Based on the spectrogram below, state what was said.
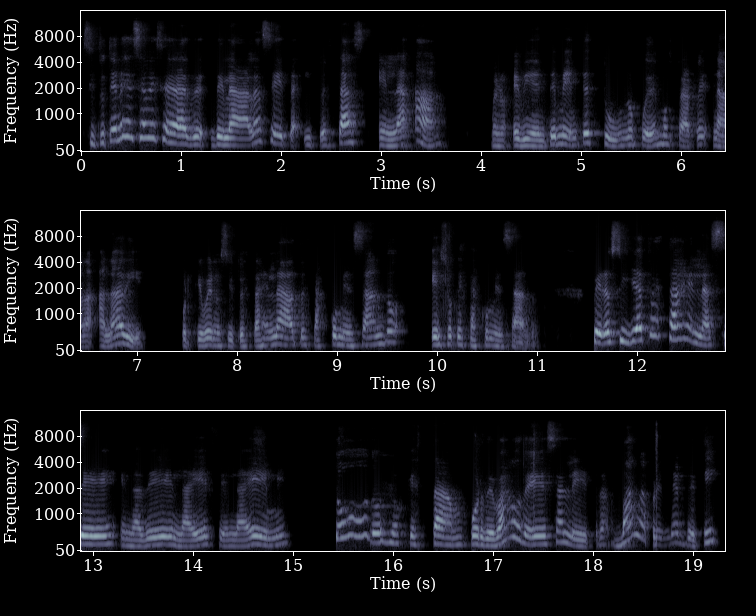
si tú tienes ese abecedario de, la A a la Z y tú estás en la A, bueno, evidentemente tú no puedes mostrarle nada a nadie, porque bueno, si tú estás en la A, tú estás comenzando eso que estás comenzando. Pero si ya tú estás en la C, en la D, en la F, en la M, todos los que están por debajo de esa letra van a aprender de ti,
